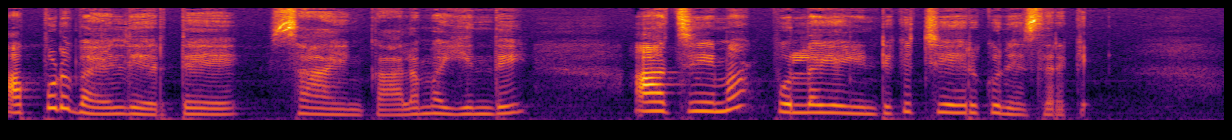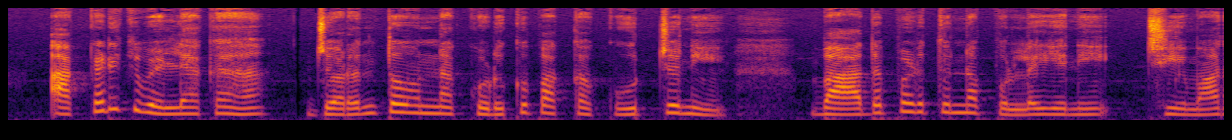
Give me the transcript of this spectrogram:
అప్పుడు బయలుదేరితే సాయంకాలం అయ్యింది ఆ చీమ పుల్లయ్య ఇంటికి చేరుకునేసరికి. అక్కడికి వెళ్ళాక జ్వరంతో ఉన్న కొడుకు పక్క కూర్చుని బాధపడుతున్న పుల్లయ్యని చీమ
